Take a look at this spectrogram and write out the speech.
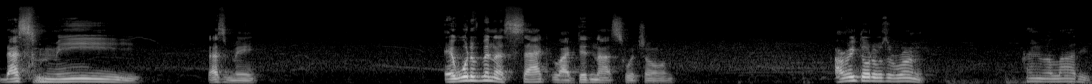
That's me. That's me. It would have been a sack if I did not switch on. I already thought it was a run. I ain't gonna lie to you.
